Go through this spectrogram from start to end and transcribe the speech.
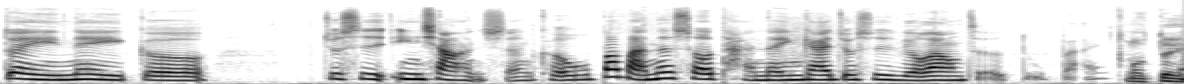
对那个就是印象很深刻。我爸爸那时候弹的应该就是《流浪者的独白》。哦，对。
